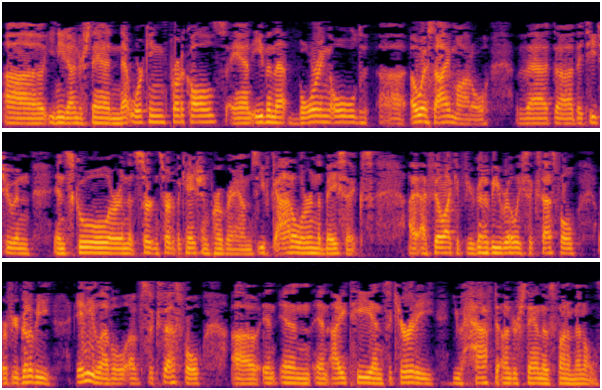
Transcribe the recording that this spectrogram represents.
Uh, you need to understand networking protocols and even that boring old uh, OSI model that uh, they teach you in in school or in certain certification programs. You've got to learn the basics. I, I feel like if you're going to be really successful, or if you're going to be any level of successful uh, in, in in IT and security, you have to understand those fundamentals.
